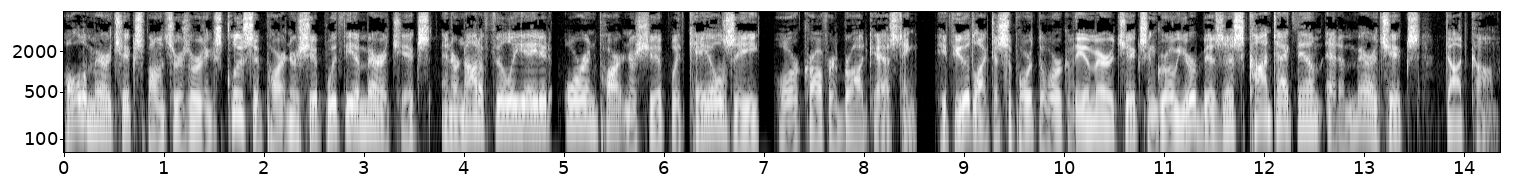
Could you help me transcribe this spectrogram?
All Americhicks sponsors are an exclusive partnership with the Americhicks and are not affiliated or in partnership with KLZ or Crawford Broadcasting. If you would like to support the work of the Americhicks and grow your business, contact them at americhicks.com.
